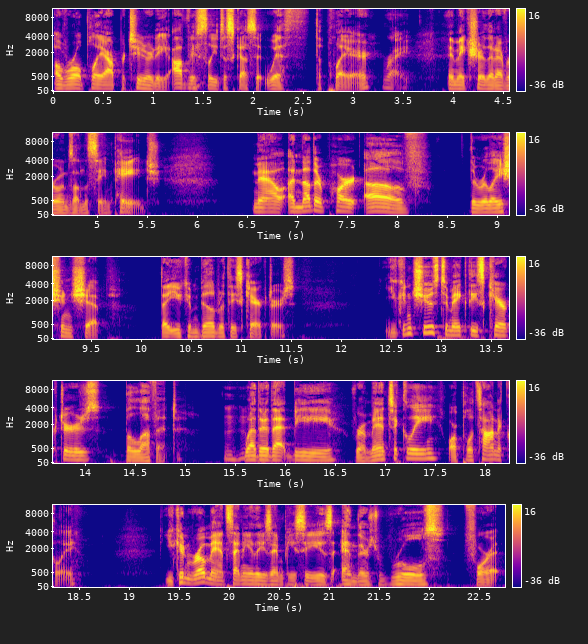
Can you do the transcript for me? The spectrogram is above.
a roleplay opportunity. Obviously discuss it with the player Right. And make sure that everyone's on the same page. Now, another part of the relationship that you can build with these characters, you can choose to make these characters beloved, whether that be romantically or platonically. You can romance any of these NPCs, and there's rules for it,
